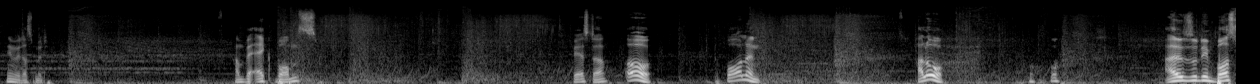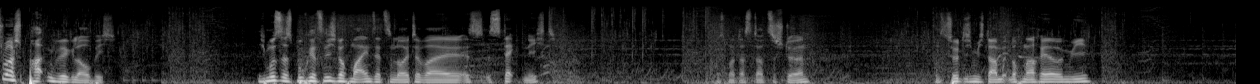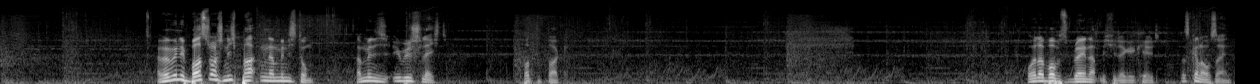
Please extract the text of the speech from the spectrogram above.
Nehmen wir das mit. Haben wir Egg-Bombs. Wer ist da? Oh! The Fallen! Hallo! Also den Boss Rush packen wir, glaube ich. Ich muss das Buch jetzt nicht nochmal einsetzen, Leute, weil es, es stackt nicht. Muss man das da zerstören. Sonst töte ich mich damit noch nachher irgendwie. Aber wenn wir den Boss Rush nicht packen, dann bin ich dumm. Dann bin ich übel schlecht. What the fuck? Oder Bobs Brain hat mich wieder gekillt. Das kann auch sein.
